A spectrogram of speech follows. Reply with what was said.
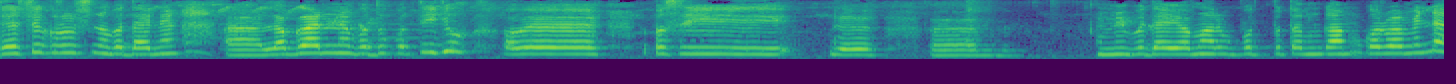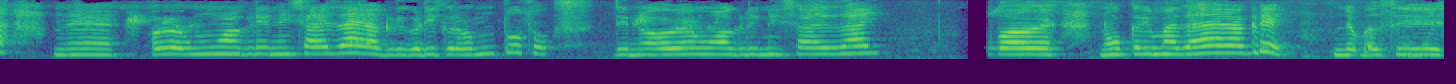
જય શ્રી કૃષ્ણ બધાને. લગન ને બધું પતી ગયું. હવે પછી અમે બધાએ અમારું પોતપોતાનું કામ કરવા માંડ્યા ને હવે હું આગળ નિશાળે જાય, આગળ ઘડીક રમતો હતો તેને હવે હું આગળ નિશાળે જાય. હવે નોકરીમાં જાય આગળ, ને પછી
